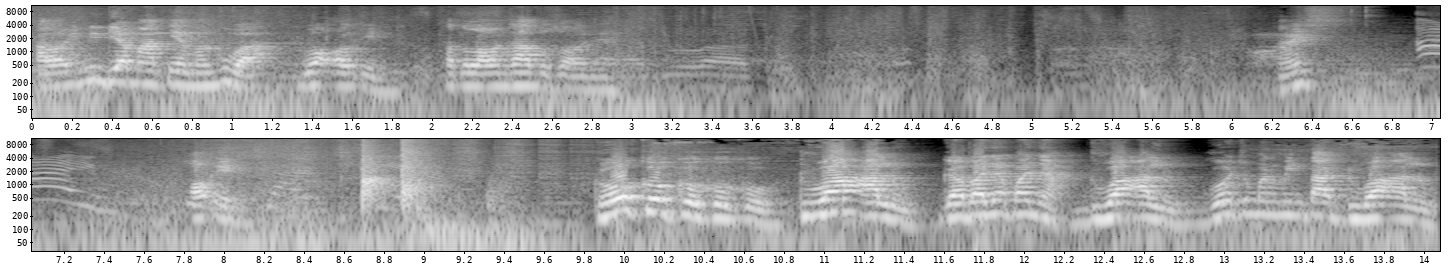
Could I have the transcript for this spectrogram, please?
Kalau ini dia mati sama gua, gua all in. Satu lawan satu soalnya. Nice. All in. Go, go, go, go, go. Dua alu. Gak banyak-banyak. Dua alu. Gua cuma minta dua alu.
